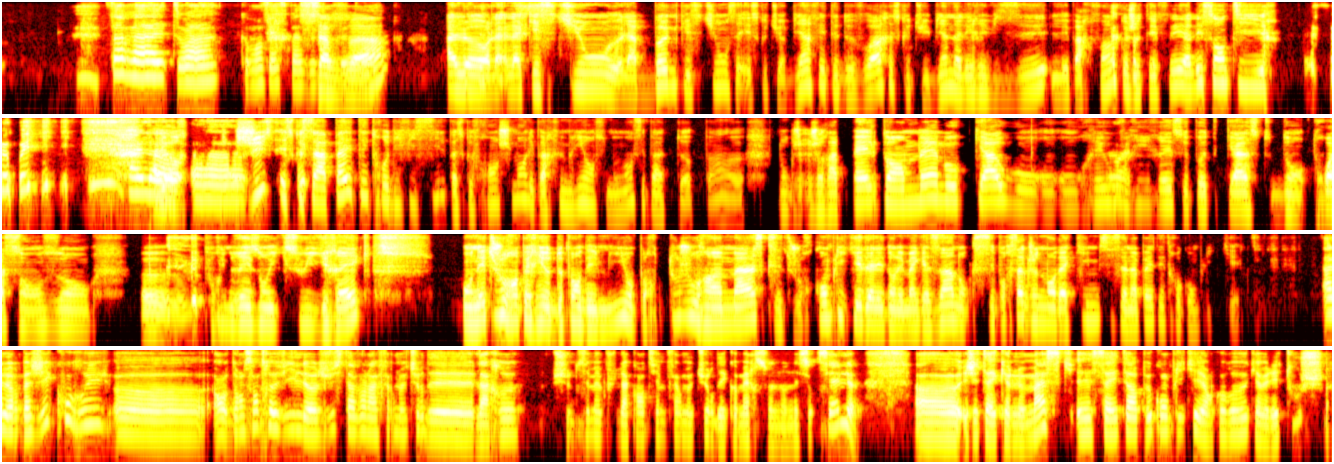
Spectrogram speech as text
Ça va et toi? Comment ça se passe de Ça va. Alors, la, la question, euh, la bonne question, c'est est-ce que tu as bien fait tes devoirs? Est-ce que tu es bien allé réviser les parfums que je t'ai fait aller sentir? Oui. Alors, Alors, euh, juste, est-ce que oui, ça n'a pas été trop difficile? Parce que franchement, les parfumeries en ce moment, c'est pas top, hein, heu, donc je je rappelle quand même au cas où on on on ouais. réouvrirait ce podcast dans 300 ans, heu, pour une raison X ou Y. On est toujours en période de pandémie, on porte toujours un masque, c'est toujours compliqué d'aller dans les magasins, donc c'est pour ça que je demande à Kim si ça n'a pas été trop compliqué. Alors, bah, j'ai couru, en dans le centre-ville, heu, juste avant la fermeture des la re je ne sais même plus la quantième fermeture des commerces non essentiels. Heu, j'étais avec le masque et ça a été un peu compliqué. Encore heureux qu'il y avait les touches,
